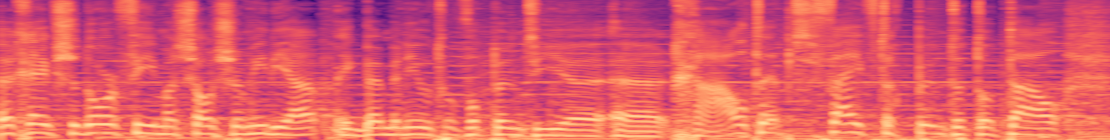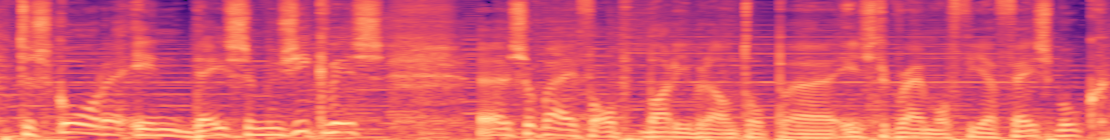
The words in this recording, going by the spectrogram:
Uh, geef ze door via mijn social media. Ik ben benieuwd hoeveel punten je uh, gehaald hebt. 50 punten totaal te scoren in deze muziekquiz. zoek maar even op Barry Brand op Instagram of via Facebook.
